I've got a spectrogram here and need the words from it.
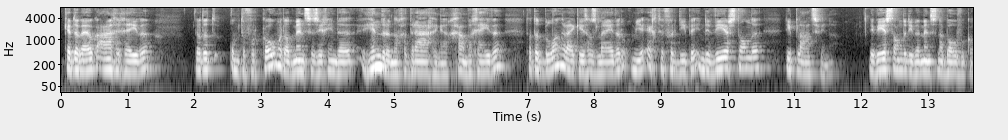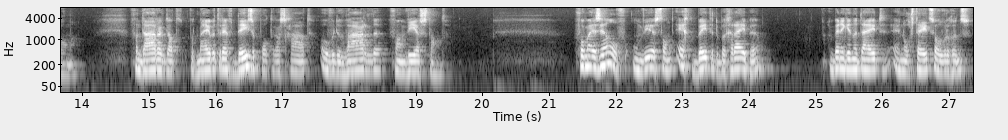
Ik heb daarbij ook aangegeven dat het om te voorkomen dat mensen zich in de hinderende gedragingen gaan begeven, dat het belangrijk is als leider om je echt te verdiepen in de weerstanden die plaatsvinden. De weerstanden die bij mensen naar boven komen. Vandaar ook dat, wat mij betreft, deze podcast gaat over de waarde van weerstand. Voor mijzelf, om weerstand echt beter te begrijpen, ben ik in de tijd, en nog steeds overigens,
